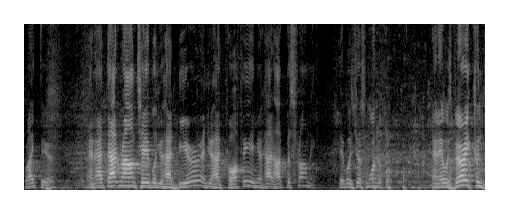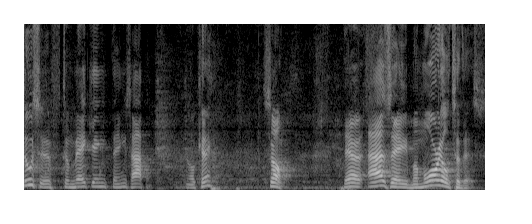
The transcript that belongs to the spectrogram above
right there. And at that round table, you had beer, and you had coffee, and you had hot pastrami. It was just wonderful. and it was very conducive to making things happen. Okay? So, there, as a memorial to this,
